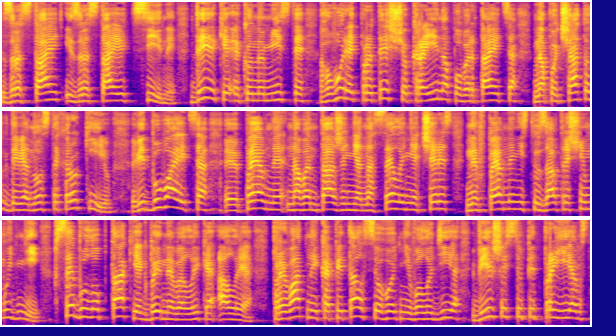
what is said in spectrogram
зростають і зростають ціни. Деякі економісти говорять про те, що країна повертається на початок 90-х років. Відбувається е, певне навантаження населення через невпевненість у завтрашньому дні. Все було б так, якби невелике, але приватний капітал сьогодні володіє більшістю підприємств,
